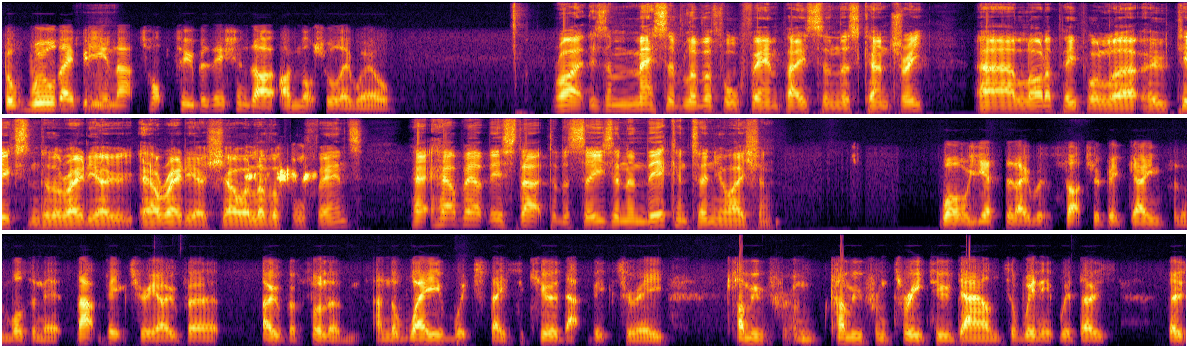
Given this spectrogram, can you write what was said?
But will they be in that top two positions? I, am not sure they will. Right, there's a massive Liverpool fan base in this country. Uh, a lot of people uh, who text into the radio, our radio show, are Liverpool fans. How about their start to the season and their continuation? Well, yesterday was such a big game for them, wasn't it? That victory over over Fulham and the way in which they secured that victory, coming from coming from three two down to win it with those those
